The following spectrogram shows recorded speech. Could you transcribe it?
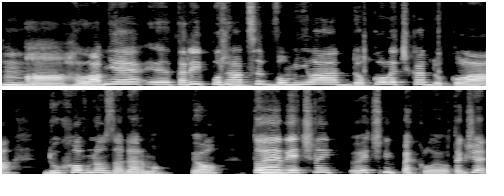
Hmm. A hlavně eh, tady pořád se vomílá do kolečka dokola duchovno zadarmo. Jo. To hmm. je věčný, věčný peklo, jo. Takže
